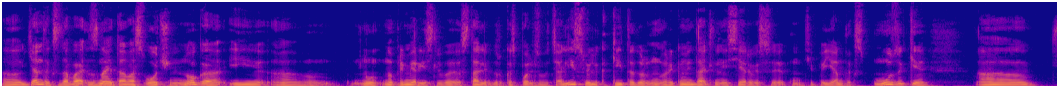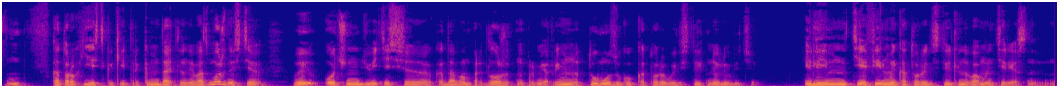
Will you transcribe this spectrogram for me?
Яндекс знает о вас очень много, и, э, ну, например, если вы стали вдруг использовать Алису или какие-то рекомендательные сервисы типа Яндекс Музыки, э, в которых есть какие-то рекомендательные возможности, вы очень удивитесь, когда вам предложат, например, именно ту музыку, которую вы действительно любите. Или именно те фильмы, которые действительно вам интересны.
